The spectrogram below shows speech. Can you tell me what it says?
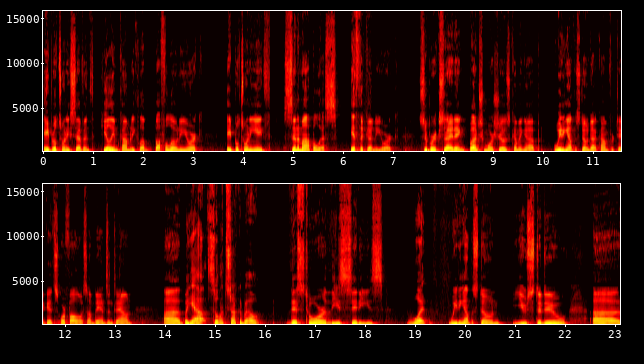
April 27th, Helium Comedy Club, Buffalo, New York. April 28th, Cinemapolis, Ithaca, New York. Super exciting. Bunch more shows coming up weedingoutthestone.com for tickets or follow us on Bands Bandsintown. Uh, but yeah, so let's talk about this tour, these cities, what Weeding Out the Stone used to do. Uh,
